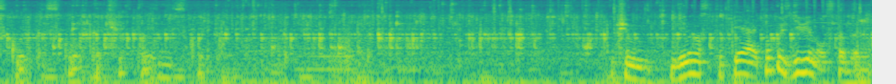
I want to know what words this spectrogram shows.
Сколько, сколько, что-то не сколько. В общем, 95, ну пусть 90 даже.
